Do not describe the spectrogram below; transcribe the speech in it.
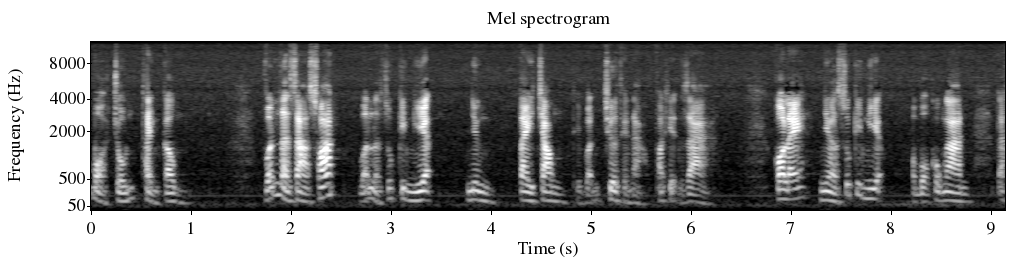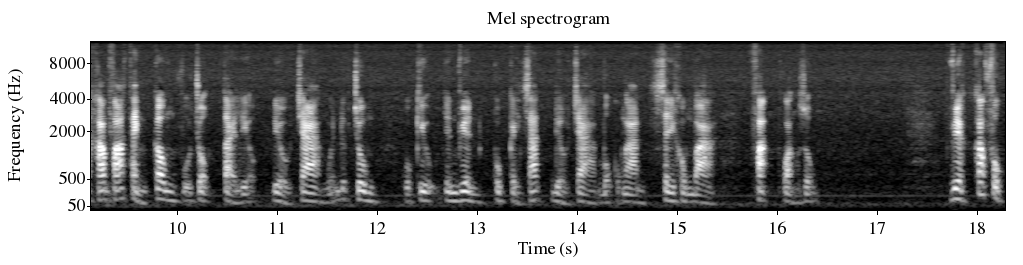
bỏ trốn thành công. Vẫn là giả soát, vẫn là rút kinh nghiệm, nhưng tay trong thì vẫn chưa thể nào phát hiện ra. Có lẽ nhờ rút kinh nghiệm mà Bộ Công an đã khám phá thành công vụ trộm tài liệu điều tra Nguyễn Đức Trung của cựu nhân viên Cục Cảnh sát điều tra Bộ Công an C03 Phạm Quang Dũng. Việc khắc phục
